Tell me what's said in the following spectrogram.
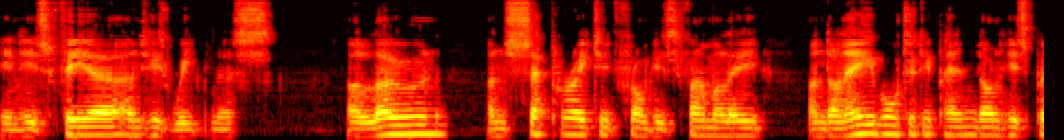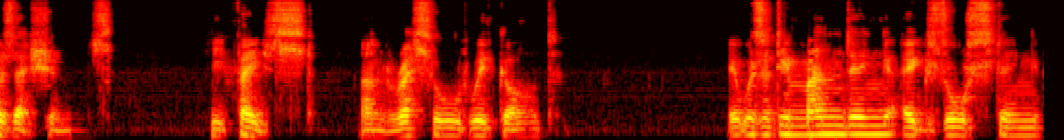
In his fear and his weakness, alone and separated from his family and unable to depend on his possessions, he faced and wrestled with God. It was a demanding, exhausting,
